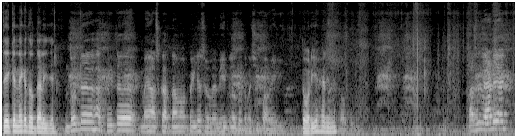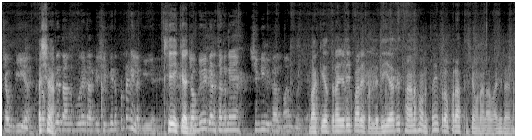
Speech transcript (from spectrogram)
ਤੇ ਕਿੰਨੇ ਕ ਦੁੱਧ ਵਾਲੀ ਜੇ? ਦੁੱਧ ਹਰਪ੍ਰੀਤ ਮੈਂ ਆਸ ਕਰਦਾ ਵਾਂ ਪਹਿਲੇ ਸੂਬੇ 20 ਕਿਲੋ ਦੁੱਧ ਵਸ਼ੀ ਪਾਵੇਗੀ। ਤੋਰੀ ਆ ਫਿਰ ਇਹਨੂੰ ਅਰੇ ਵੈੜ ਆ ਚੌਗੀ ਆ। ਅੱਛਾ। ਚੌਗੀ ਦੇ ਦੰਦ ਪੂਰੇ ਕਰਕੇ ਛਿੱਗੀ ਤੇ ਪੁੱਟਣੀ ਲੱਗੀ ਹੈ ਜੀ। ਠੀਕ ਆ ਜੀ। ਚੌਗੀ ਵੀ ਕਰ ਸਕਨੇ ਆ ਛਿੱਗੀ ਵੀ ਕੱਲ ਪਾਂ ਕੋਈ ਬਾਕੀ ਉਸ ਤਰ੍ਹਾਂ ਜਿਹੜੀ ਭਾਰੇ ਪੱਲੇ ਦੀ ਆ ਤੇ ਥਾਣ ਹੁਣ ਤਾਂ ਹੀ ਪ੍ਰੋਪਰ ਹੱਥ ਚ ਆਉਣ ਵਾਲਾ ਵਾ ਜਿਹੜਾ ਇਹਨੂੰ।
